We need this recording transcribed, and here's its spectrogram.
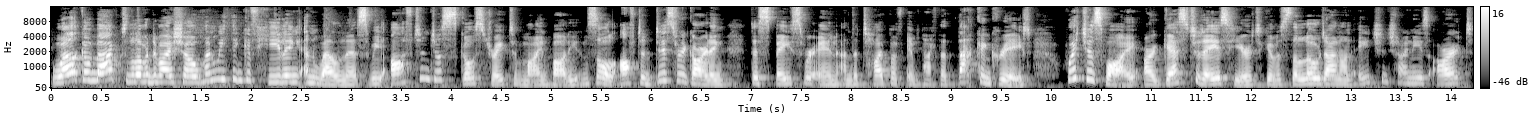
Welcome back to the Lovin Dubai show. When we think of healing and wellness, we often just go straight to mind, body, and soul, often disregarding the space we're in and the type of impact that that can create. Which is why our guest today is here to give us the lowdown on ancient Chinese art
